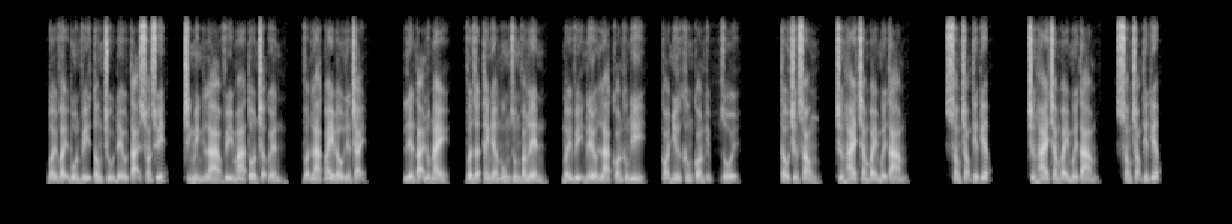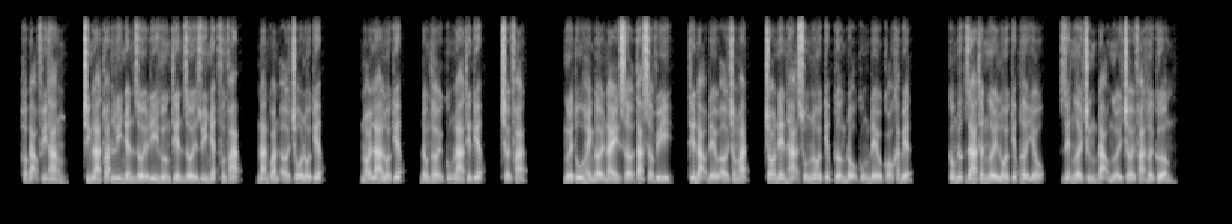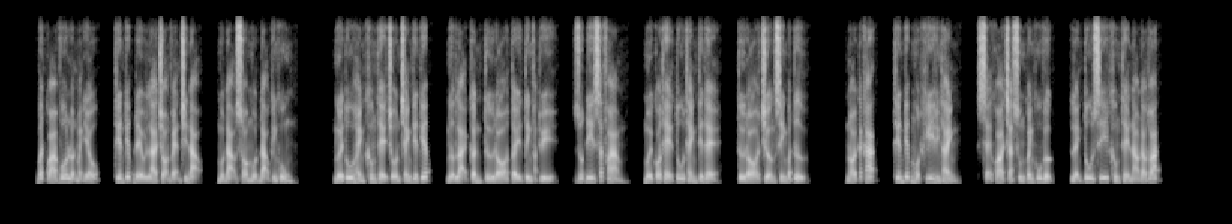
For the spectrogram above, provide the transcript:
Bởi vậy bốn vị tông chủ đều tại xoắn suýt chính mình là vì ma tôn trợ quyền, vẫn là quay đầu liền chạy. Liền tại lúc này vân giật thanh âm ung dung vang lên, mấy vị nếu là còn không đi, coi như không còn kịp rồi. Tấu chương xong, chương hai trăm bảy mươi tám. Song trọng thiên kiếp. Chương hai trăm bảy mươi tám, song trọng thiên kiếp. Hợp đạo phi thăng, chính là thoát ly nhân giới đi hướng thiên giới duy nhất phương pháp, nan quan ở chỗ lôi kiếp. Nói là lôi kiếp, đồng thời cũng là thiên kiếp, trời phạt. Người tu hành đời này sở tác sở vi, thiên đạo đều ở trong mắt, cho nên hạ xuống lôi kiếp cường độ cũng đều có khác biệt. Công đức gia thân người lôi kiếp hơi yếu, giết người chứng đạo người trời phạt hơi cường. Bất quá vô luận mạnh yếu, thiên kiếp đều là trọn vẹn chín đạo, một đạo so một đạo kinh khủng người tu hành không thể trốn tránh thiên kiếp, ngược lại cần từ đó tẩy tinh phạt thủy, rút đi sắc phàm, mới có thể tu thành tiên thể, từ đó trường sinh bất tử. Nói cách khác, thiên kiếp một khi hình thành, sẽ khóa chặt xung quanh khu vực, lệnh tu sĩ không thể nào đào thoát.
